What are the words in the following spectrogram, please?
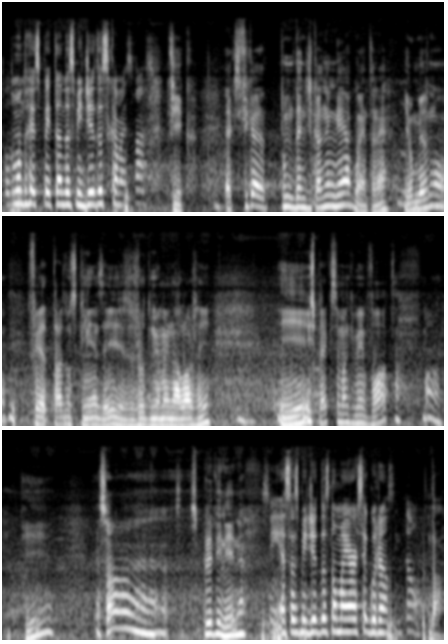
Todo mundo respeitando as medidas fica mais fácil? Fica. É que se fica dentro de casa, ninguém aguenta, né? Eu mesmo fui atrás de uns clientes aí, ajudo minha mãe na loja aí. E espero que semana que vem volta. Bom, e é só se prevenir, né? Sim, essas medidas dão maior segurança, então? Dá.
